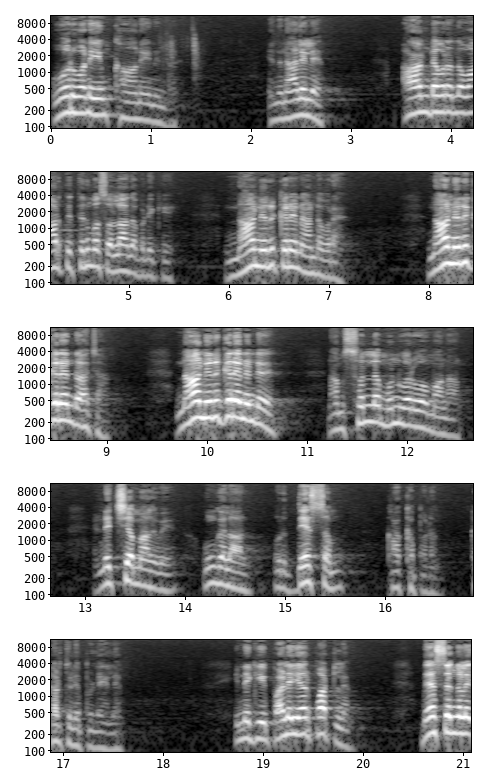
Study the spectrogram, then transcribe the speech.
ஒருவனையும் காணேன் என்று. இந்த நாளிலே ஆண்டவர் அந்த வார்த்தை திரும்ப சொல்லாதபடிக்கு நான் இருக்கிறேன் ஆண்டவரை. நான் இருக்கிறேன் ராஜா. நான் இருக்கிறேன் என்று நாம் சொல்ல முன் வருவோமானால் நிச்சயமாகவே உங்களால் ஒரு தேசம் காக்கப்படும். கருத்துடைய பிள்ளைகளே இன்னைக்கு பழைய ஏற்பாட்டில் தேசங்களை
